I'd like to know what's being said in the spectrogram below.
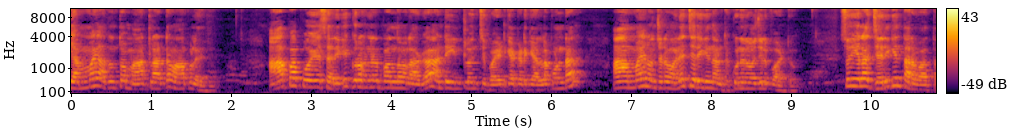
ఈ అమ్మాయి అతనితో మాట్లాడటం ఆపలేదు. ఆపపోయేసరికి గృహ నిర్బంధం లాగా అంటే ఇంట్లోంచి బయటకి ఎక్కడికి వెళ్ళకుండా ఆ అమ్మాయిని ఉంచడం అనేది జరిగిందంట కొన్ని రోజుల పాటు. సో ఇలా జరిగిన తర్వాత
